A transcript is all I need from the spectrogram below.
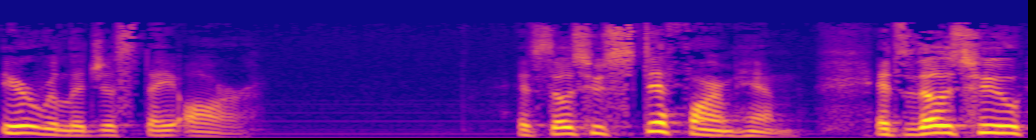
irreligious they are. It's those who stiff arm him. It's those who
